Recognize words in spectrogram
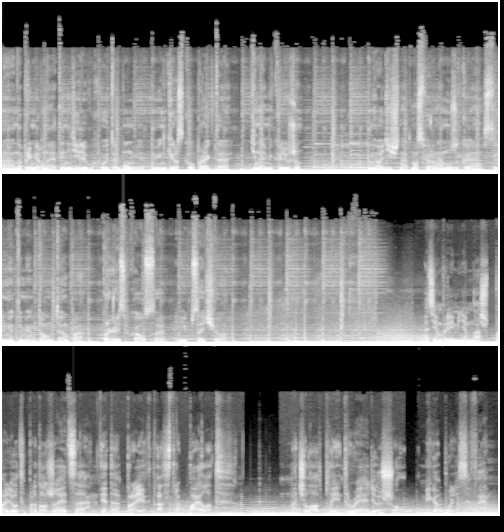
Э, например, на этой неделе выходит альбом венгерского проекта Dynamic Illusion – мелодичная атмосферная музыка с элементами даунтемпа, прогрессив хауса и псайчила. А тем временем наш полет продолжается. Это проект Astra Pilot. Начала от Planet Radio Show Мегаполис FM.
